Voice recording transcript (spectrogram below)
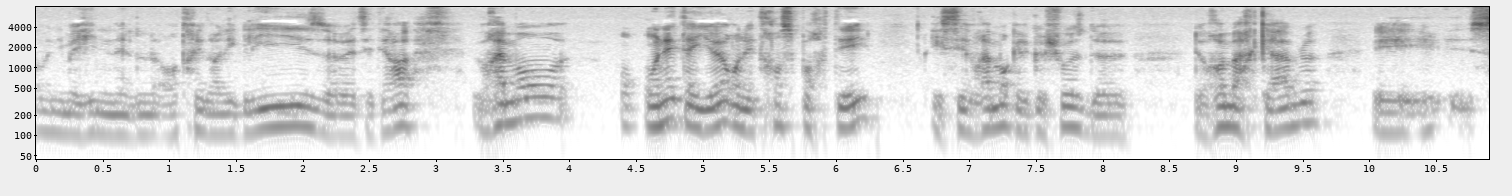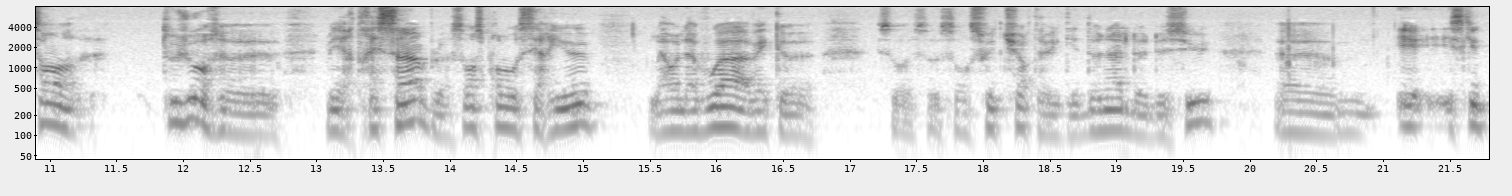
on imagine entrer dans l'église, euh, etc. Vraiment, on, est ailleurs, on est transporté, et c'est vraiment quelque chose de, remarquable, et sans toujours euh, de manière très simple, sans se prendre au sérieux. Là, on la voit avec euh, son, sweatshirt avec des Donald dessus. et, ce qui est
